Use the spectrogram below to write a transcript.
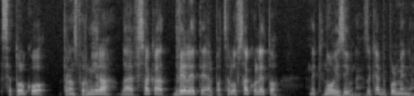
se toliko transformira, da je vsaka dve leti ali pa celo vsako leto nek nov izziv. Ne. Zakaj bi pol menil?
